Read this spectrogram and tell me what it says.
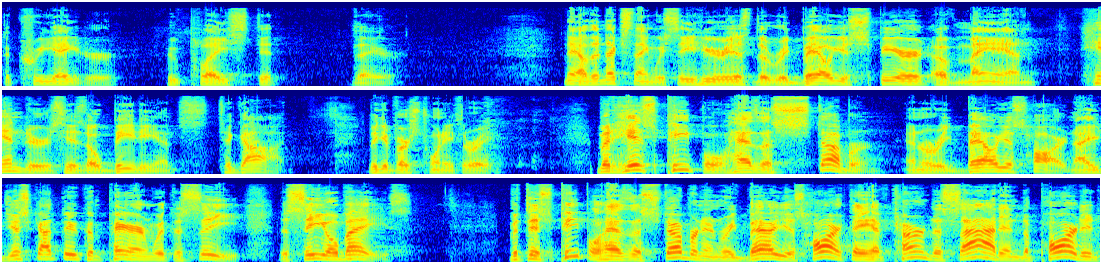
the Creator who placed it there. Now, the next thing we see here is the rebellious spirit of man hinders his obedience to God. Look at verse 23. But his people has a stubborn and a rebellious heart. Now, you just got through comparing with the sea. The sea obeys. But this people has a stubborn and rebellious heart. They have turned aside and departed.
